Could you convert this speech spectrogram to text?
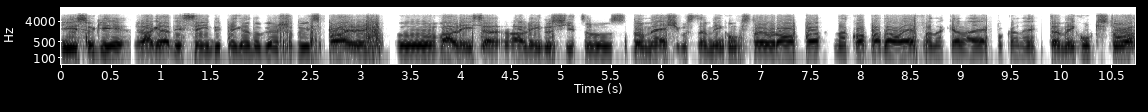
Isso, Gui. Já agradecendo e pegando o gancho do spoiler, o Valência, além dos títulos domésticos, também conquistou a Europa na Copa da UEFA naquela época, né? Também conquistou a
